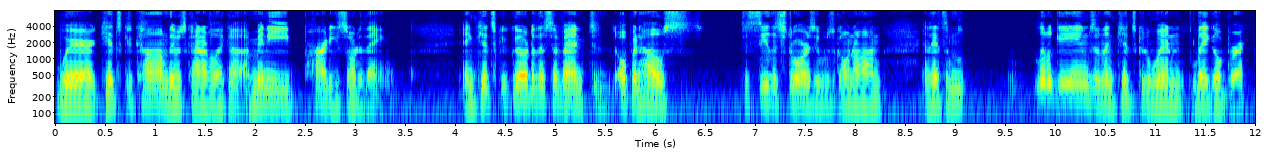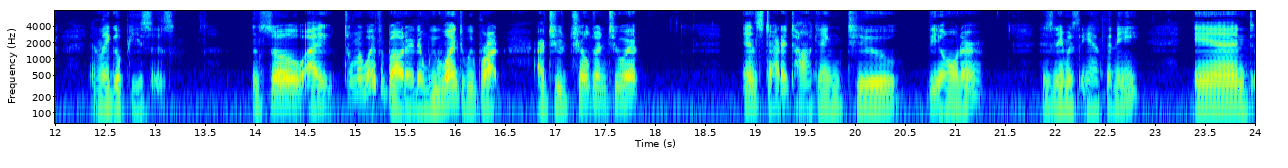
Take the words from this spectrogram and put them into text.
where kids could come. There was kind of like a, a mini party sort of thing. And kids could go to this event, and open house, to see the store, see was going on. And they had some little games, and then kids could win Lego brick and Lego pieces. And so I told my wife about it, and we went. We brought our two children to it and started talking to the owner his name is Anthony. And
